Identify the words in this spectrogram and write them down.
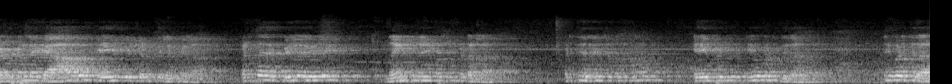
ಬೆಟ್ಟಲ್ಲಿ ಯಾರು ಕೈ ಬಿಲ್ ಕಟ್ತಿಲ್ಲ ಕಟ್ತಾರೆ ಬಿಲ್ ಇಲ್ಲಿ ನೈಂಟಿ ನೈನ್ ಪರ್ಸೆಂಟ್ ಕಟ್ಟಲ್ಲ ಕಟ್ತೀರಾ ಕೈ ಬಿಲ್ ನೀವು ಕಟ್ತೀರಾ? ನೀವು ಕಟ್ತೀರಾ?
